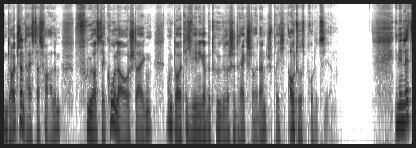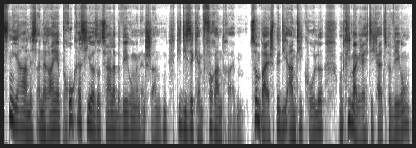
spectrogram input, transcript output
In Deutschland heißt das vor allem früh aus der Kohle aussteigen und deutlich weniger betrügerische Dreckschleudern, sprich Autos produzieren. In den letzten Jahren ist eine Reihe progressiver sozialer Bewegungen entstanden, die diese Kämpfe vorantreiben. Zum Beispiel die Anti-Kohle- und Klimagerechtigkeitsbewegung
